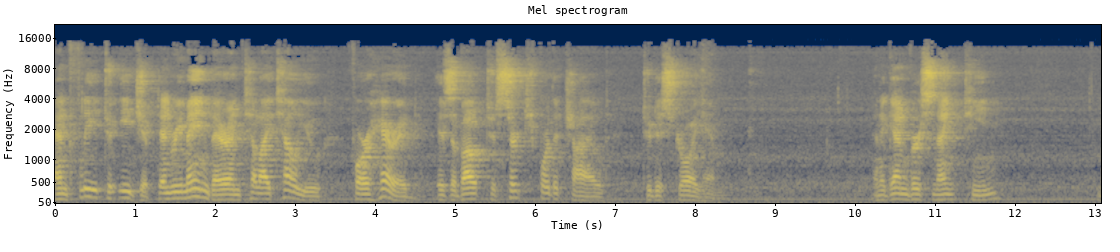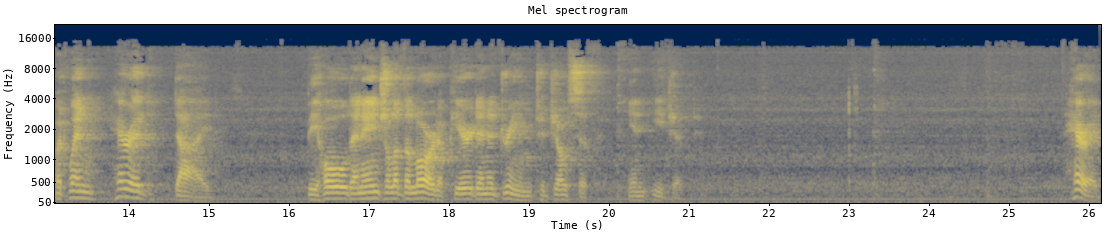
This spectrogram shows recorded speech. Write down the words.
and flee to Egypt, and remain there until I tell you, for Herod is about to search for the child to destroy him. And again, verse 19 But when Herod died, behold, an angel of the Lord appeared in a dream to Joseph in Egypt. Herod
